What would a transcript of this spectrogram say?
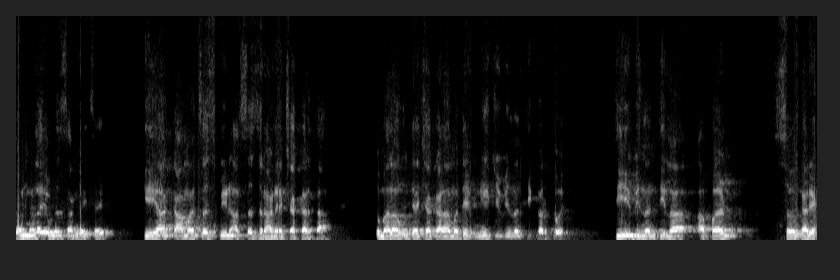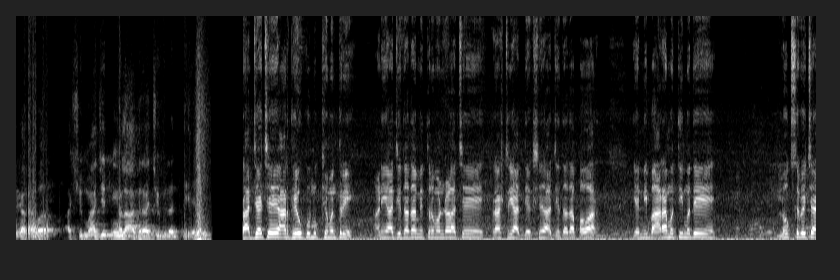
पण मला एवढंच सांगायचंय. की या कामाचं स्पीड असंच राहण्याच्या करता तुम्हाला उद्याच्या काळामध्ये मी जी विनंती करतोय ती विनंतीला आपण सहकार्य करावं अशी माझी तुम्हाला आग्रहाची विनंती आहे. राज्याचे अर्धे उपमुख्यमंत्री आणि अजितदादा मित्रमंडळाचे राष्ट्रीय अध्यक्ष अजितदादा पवार यांनी बारामतीमध्ये लोकसभेच्या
